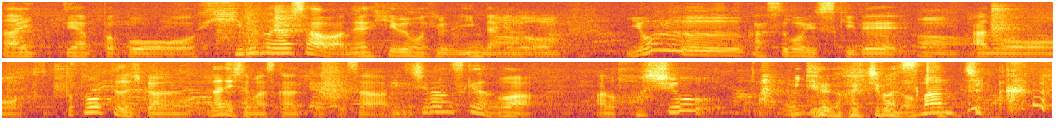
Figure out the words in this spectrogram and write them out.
帯ってやっぱこう昼の良さはね昼も昼でいいんだけど、うんうん夜がすごい好きであの整ってる時間何してますかってやつでさ、うん。一番好きなのはあの星を見てるのが一番好き。ロマンチック。ロマ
